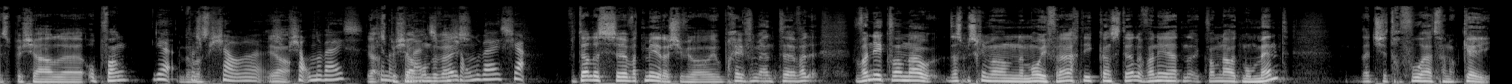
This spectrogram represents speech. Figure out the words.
speciale opvang. ja Dat voor was- speciaal, Ja. speciaal onderwijs. Ja, speciaal onderwijs. Speciaal onderwijs, ja. Vertel eens eh, wat meer als je wil. Op een gegeven moment, eh, wa- wanneer kwam nou, dat is misschien wel een, mooie vraag die ik kan stellen. Wanneer had, kwam nou het moment dat je het gevoel had van oké,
